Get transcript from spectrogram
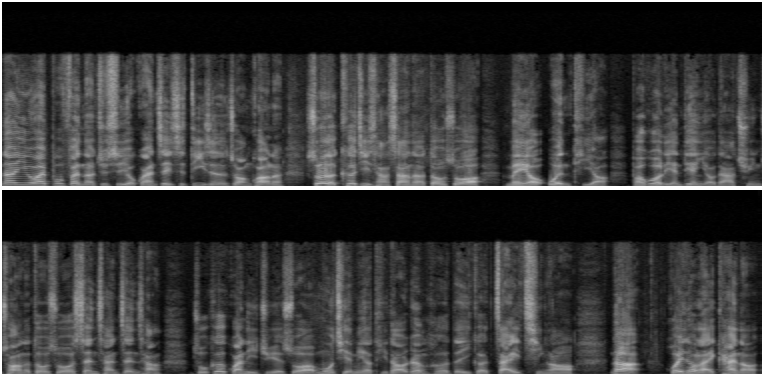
那另外部分呢，就是有关这次地震的状况呢，所有的科技厂商呢都说没有问题哦，包括联电、友达、群创的都说生产正常。竹科管理局也说，目前没有提到任何的一个灾情哦。那回头来看哦，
